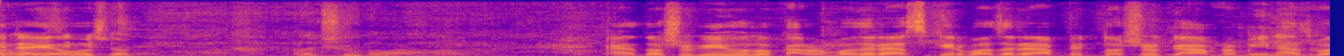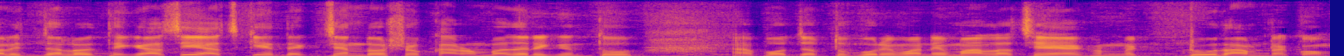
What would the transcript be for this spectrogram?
এটাই অবস্থা। অনেক সুবিধা হ্যাঁ, দর্শক এই হলো কারণ বাজারে আজকের বাজারের আপডেট। দর্শক আমরা মিনহাজ বাণিজ্যালয় থেকে আছি। আজকে দেখছেন দর্শক কারণ বাজারে কিন্তু পর্যাপ্ত পরিমাণে মাল আছে। এখন একটু দামটা কম।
